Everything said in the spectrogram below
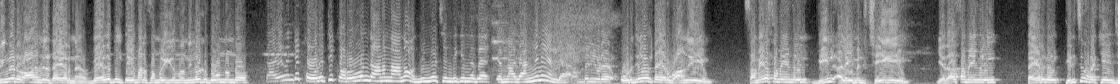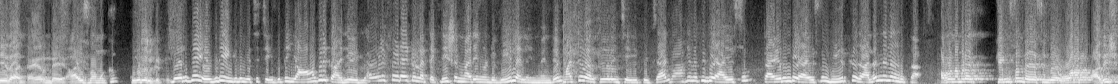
നിങ്ങളുടെ വാഹനത്തിലെ ടയറിന് വേഗത്തിൽ തേയ്മാനം സംഭവിക്കുന്നത് നിങ്ങൾക്ക് തോന്നുന്നുണ്ടോ? ടയറിന്റെ ക്വാളിറ്റി കുറവുകൊണ്ടാണെന്നാണോ നിങ്ങൾ ചിന്തിക്കുന്നത്? എന്നാൽ അങ്ങനെയല്ല. കമ്പനിയുടെ ഒറിജിനൽ ടയർ വാങ്ങുകയും സമയാസമയങ്ങളിൽ വീൽ അലൈൻമെന്റ് ചെയ്യുകയും യഥാസമയങ്ങളിൽ ടയറുകൾ തിരിച്ചു നിറയ്ക്കുകയും ചെയ്താൽ ടയറിന്റെ ആയുസ് നമുക്ക് കൂടുതൽ കിട്ടും. വെറുതെ എവിടെയെങ്കിലും വെച്ച് ചെയ്തിട്ട് യാതൊരു കാര്യമില്ല ക്വാളിഫൈഡ് ആയിട്ടുള്ള ടെക്നീഷ്യന്മാരെയും കൊണ്ട് വീൽ അലൈൻമെന്റും മറ്റു വർക്കുകളും ചെയ്യിപ്പിച്ചാൽ വാഹനത്തിന്റെ ആയുസും ടയറിന്റെ ആയുസും ദീർഘകാലം നിലനിർത്താം. അപ്പൊ നമ്മുടെ കിങ്സൺ ടയർസിന്റെ ഓണർ അതീഷ്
